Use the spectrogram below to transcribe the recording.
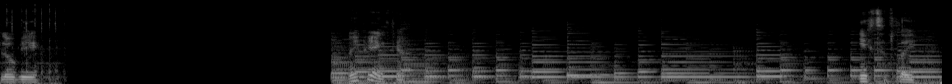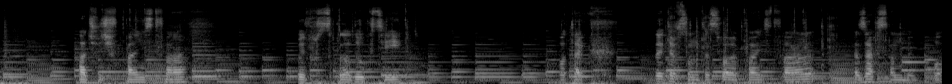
Lubi. No i pięknie. Nie chcę tutaj patrzeć w państwa z produkcji, bo tak tutaj też są te słabe państwa. Kazachstan by było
